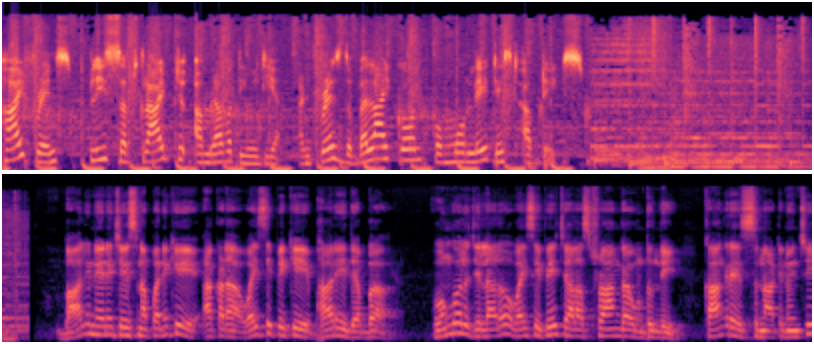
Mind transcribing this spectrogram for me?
Hi friends please subscribe to Amaravati media and press the bell icon for more latest updates Balineni చేసిన పనికి అక్కడ వైసీపీకి భారీ దెబ్బ. ఒంగోలు జిల్లాలో వైసీపీ చాలా స్ట్రాంగ్గా ఉంటుంది. కాంగ్రెస్ నాటి నుంచి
